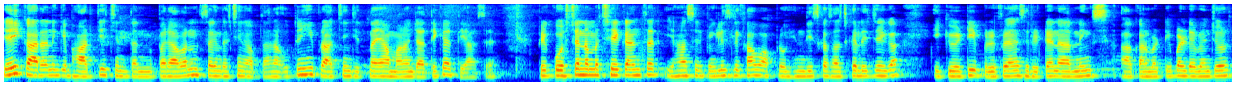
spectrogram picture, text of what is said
यही कारण है कि भारतीय चिंतन में पर्यावरण संरक्षण अवधारणा उतनी ही प्राचीन जितना यहाँ मानव जाति का इतिहास है। फिर क्वेश्चन नंबर छः का आंसर यहाँ सिर्फ़ इंग्लिश लिखा हुआ, आप लोग हिंदी इसका सर्च कर लीजिएगा। Equity preference return earnings convertible debenture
